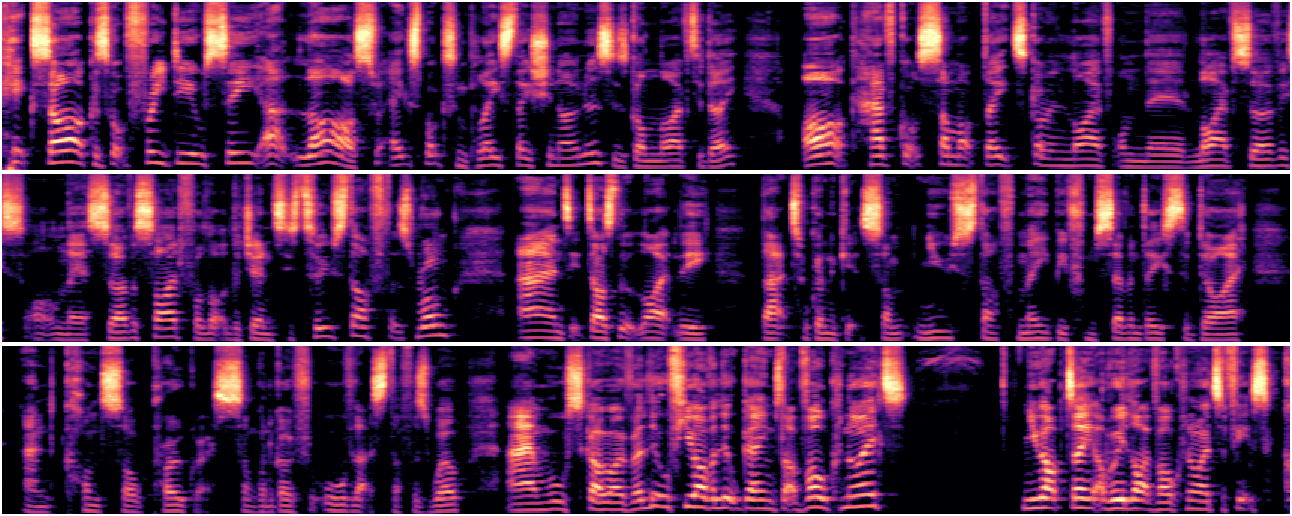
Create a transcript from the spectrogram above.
Pixark has got free DLC at last for Xbox and PlayStation owners has gone live today. Ark have got some updates going live on their live service on their server side for a lot of the Genesis 2 stuff that's wrong. And it does look likely that we're going to get some new stuff maybe from 7 Days to Die and console progress. So I'm going to go through all of that stuff as well. And we'll go over a little few other little games like Volcanoids. New update. I really like Volcanoids. I think it's a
